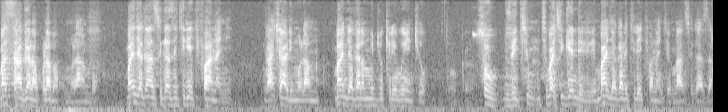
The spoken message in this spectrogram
basaagala kulaba ku mulambo. Banjagala nsigaze kiri ekifaananyi ng'akyali mulamu. Banjagala mujjukire bwe ntyo so nze ki- kiba kigenderere banjagala kiri ekifaananyi kyemba nsigaza.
